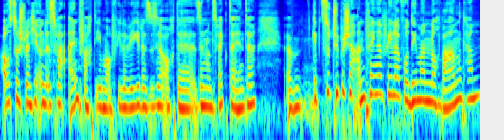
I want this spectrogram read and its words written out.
Austauschfläche und es vereinfacht eben auch viele Wege. Das ist ja auch der Sinn und Zweck dahinter. Ähm, Gibt es so typische Anfängerfehler, vor denen man noch warnen kann?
